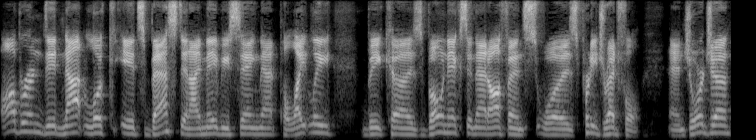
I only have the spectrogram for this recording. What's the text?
Auburn did not look its best and I may be saying that politely because Bo Nix in that offense was pretty dreadful and Georgia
